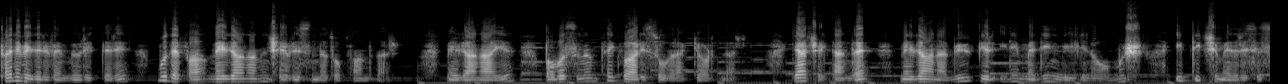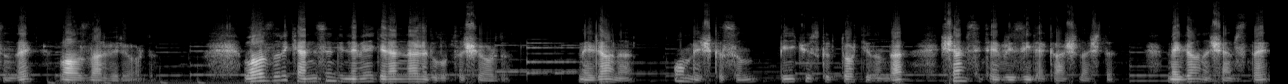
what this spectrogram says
talebeleri ve müritleri bu defa Mevlana'nın çevresinde toplandılar. Mevlana'yı babasının tek varisi olarak gördüler. Gerçekten de Mevlana büyük bir ilim ve din bilgini olmuş, İplikçi medresesinde vaazlar veriyordu. Vaazları kendisini dinlemeye gelenlerle dolup taşıyordu. Mevlana 15 Kasım 1244 yılında Şems-i Tebrizi ile karşılaştı. Mevlana Şems'te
